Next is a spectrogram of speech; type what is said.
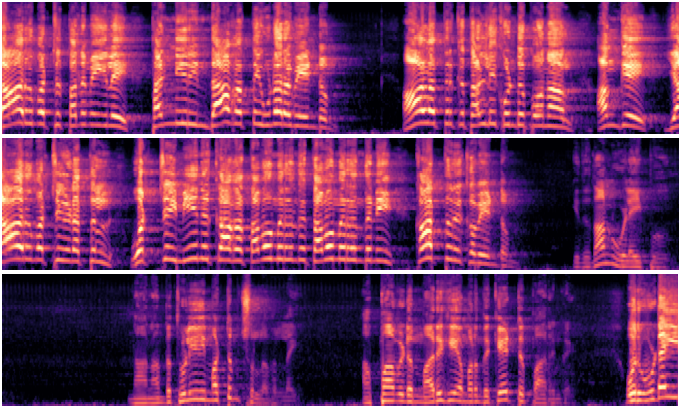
யாருமற்ற தனிமையிலே தண்ணீரின் தாகத்தை உணர வேண்டும்? ஆழத்திற்கு தள்ளி கொண்டு போனால் அங்கே யாருமற்ற இடத்தில் ஒற்றை மீனுக்காக தவம் இருந்து தவம் இருந்து நீ காத்திருக்க வேண்டும்? இதுதான் உழைப்பு. நான் அந்த தொழிலை மட்டும் சொல்லவில்லை. அப்பாவிடம் அருகே அமர்ந்து கேட்டு பாருங்கள். ஒரு உடையை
